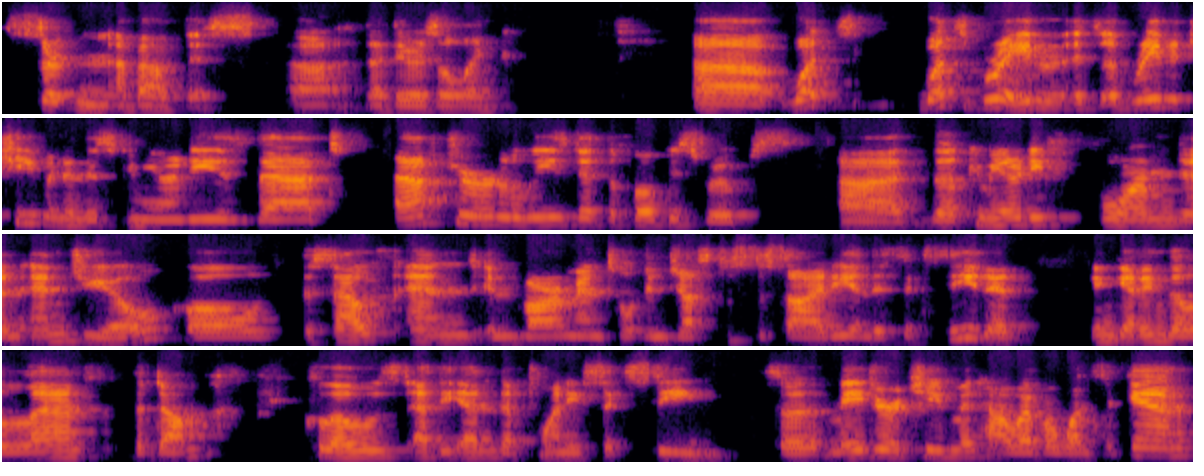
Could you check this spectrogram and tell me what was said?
certain about this, uh, that there is a link. Uh, what's, great, and it's a great achievement in this community, is that after Louise did the focus groups, uh, the community formed an NGO called the South End Environmental Injustice Society, and they succeeded in getting the land, the dump closed at the end of 2016. So a major achievement, however, once again,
